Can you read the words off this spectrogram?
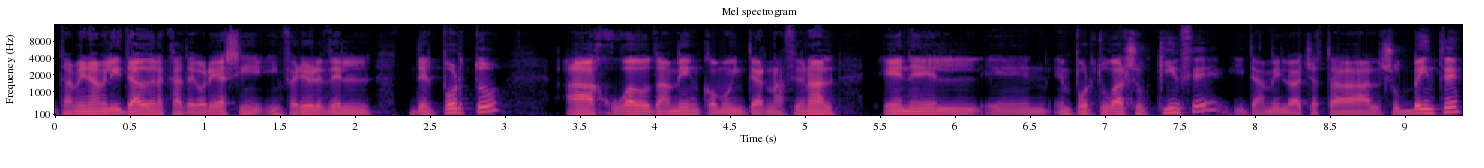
también ha militado en las categorías inferiores del, del Porto ha jugado también como internacional en, el, en, Portugal sub-15 y también lo ha hecho hasta el sub-20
